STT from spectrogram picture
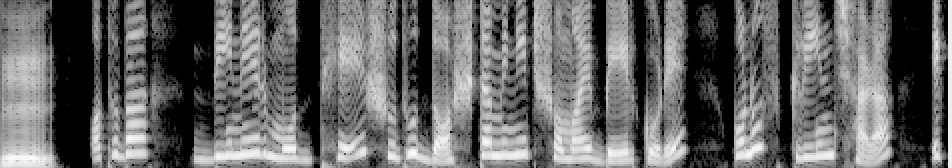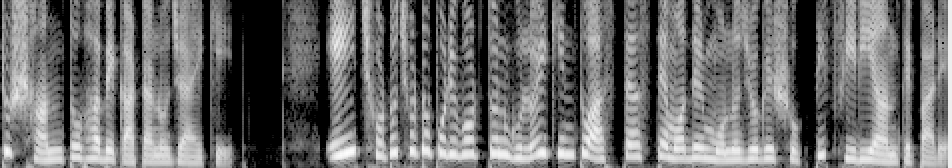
হুম। অথবা দিনের মধ্যে শুধু দশটা মিনিট সময় বের করে কোনো স্ক্রিন ছাড়া একটু শান্তভাবে কাটানো যায় কি? এই ছোট ছোট পরিবর্তনগুলোই কিন্তু আস্তে আস্তে আমাদের মনোযোগের শক্তি ফিরিয়ে আনতে পারে।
